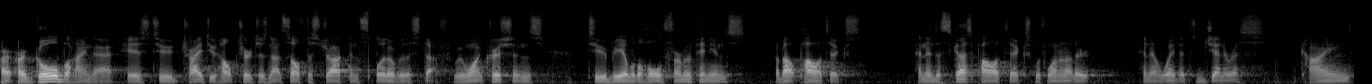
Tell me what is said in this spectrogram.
our, our, goal behind that is to try to help churches not self destruct and split over this stuff. We want Christians to be able to hold firm opinions about politics and then discuss politics with one another in a way that's generous, kind,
